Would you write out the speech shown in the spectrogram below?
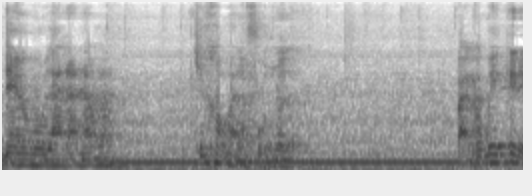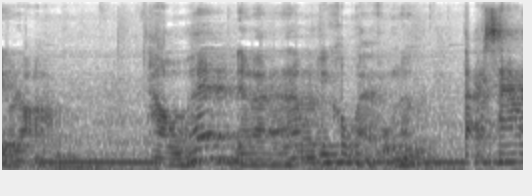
đều là đàn ông chứ không phải là phụ nữ. Bạn có biết cái điều đó? Hầu hết đều là đàn ông chứ không phải phụ nữ. Tại sao?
